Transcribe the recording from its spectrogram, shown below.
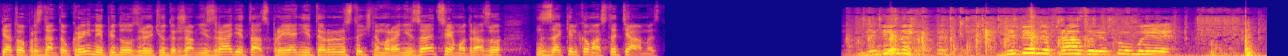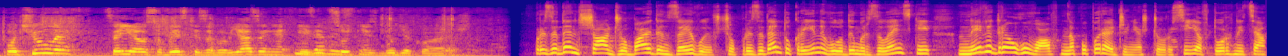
П'ятого президента України підозрюють у державній зраді та сприянні терористичним організаціям одразу за кількома статтями. Єдине, єдину фразу, яку ми почули, це є особисті зобов'язання і відсутність будь-якого арешту. Президент США Джо Байден заявив, що президент України Володимир Зеленський не відреагував на попередження, що Росія вторгнеться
